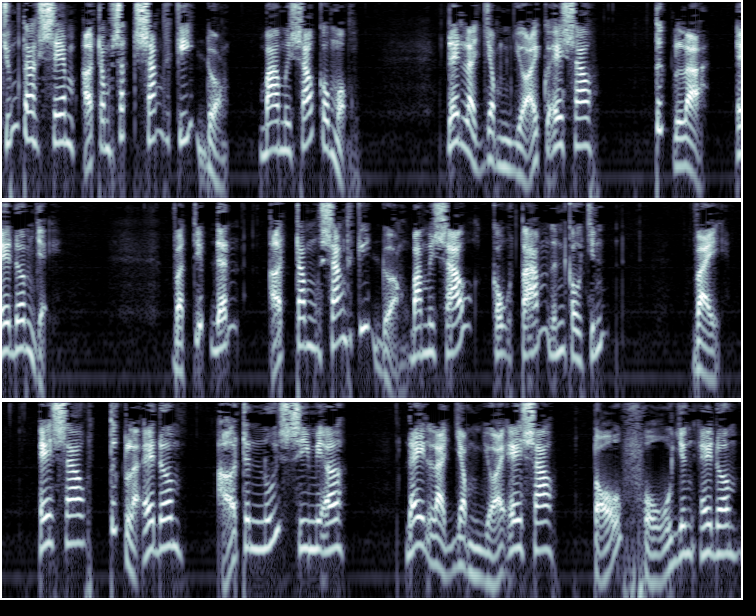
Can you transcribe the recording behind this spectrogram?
chúng ta xem ở trong sách sáng thế ký đoạn 36 câu 1. Đây là dòng dõi của Esau, tức là Edom vậy. Và tiếp đến ở trong sáng thế ký đoạn 36 câu 8 đến câu 9. Vậy, Esau tức là Edom ở trên núi Simeon. Đây là dòng dõi Esau, tổ phụ dân Edom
